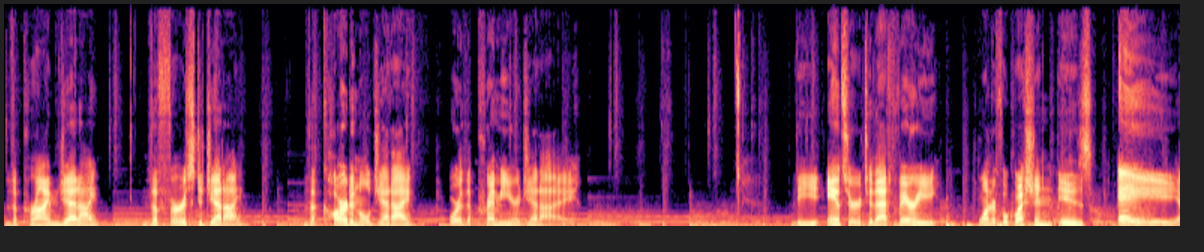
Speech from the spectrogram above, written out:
The Prime Jedi, the First Jedi, the Cardinal Jedi, or the Premier Jedi? The answer to that very wonderful question is A,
